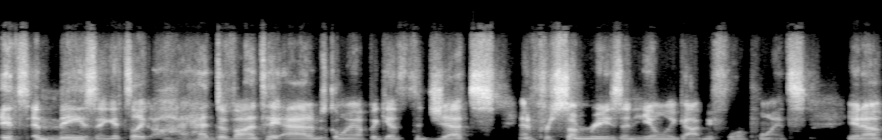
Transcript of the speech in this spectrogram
it's amazing. It's like, oh, I had Davante Adams going up against the Jets, and for some reason he only got me four points. You know,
